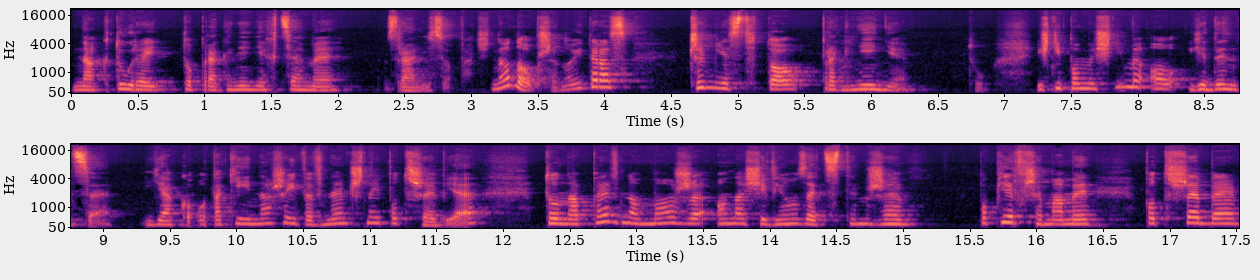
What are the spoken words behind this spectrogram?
na której to pragnienie chcemy zrealizować. No dobrze, no i teraz czym jest to pragnienie? Jeśli pomyślimy o jedynce jako o takiej naszej wewnętrznej potrzebie, to na pewno może ona się wiązać z tym, że po pierwsze mamy potrzebę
